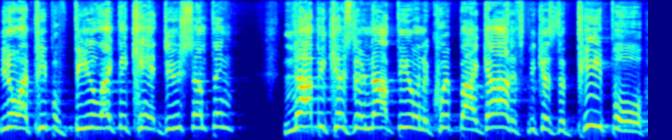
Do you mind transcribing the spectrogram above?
You know why people feel like they can't do something? Not because they're not feeling equipped by God, it's because the people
